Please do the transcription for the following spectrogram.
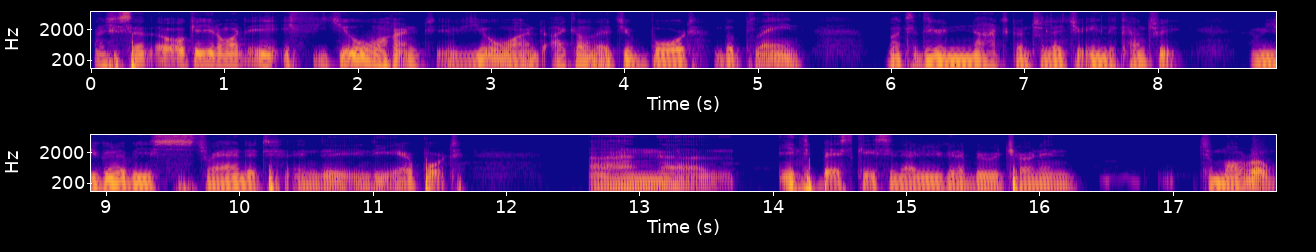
And she said, oh, "Okay, you know what? If you want, if you want, I can let you board the plane, but they're not going to let you in the country." I mean, you're going to be stranded in the in the airport, and uh, in the best case scenario, you're going to be returning tomorrow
